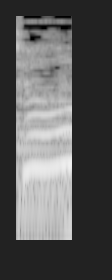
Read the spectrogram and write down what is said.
Sure.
